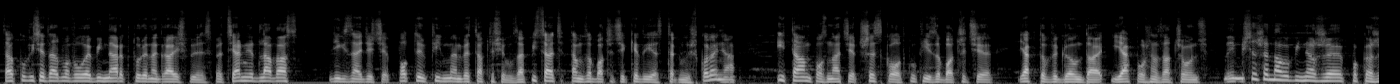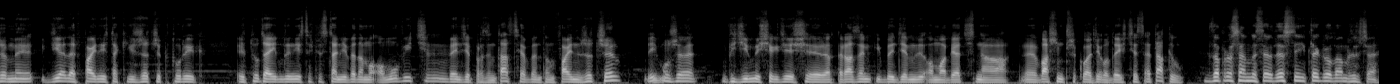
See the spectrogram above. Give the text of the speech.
całkowicie darmowy webinar, który nagraliśmy specjalnie dla Was. Link znajdziecie pod tym filmem, wystarczy się zapisać. Tam zobaczycie, kiedy jest termin szkolenia i tam poznacie wszystko od kuchni, zobaczycie, jak to wygląda i jak można zacząć. No i myślę, że na webinarze pokażemy wiele fajnych takich rzeczy, których tutaj nie jesteśmy w stanie, wiadomo, omówić. Mm. Będzie prezentacja, będą fajne rzeczy. No i może widzimy się gdzieś e, razem i będziemy omawiać na e, Waszym przykładzie odejście z etatu. Zapraszamy serdecznie i tego Wam życzę.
